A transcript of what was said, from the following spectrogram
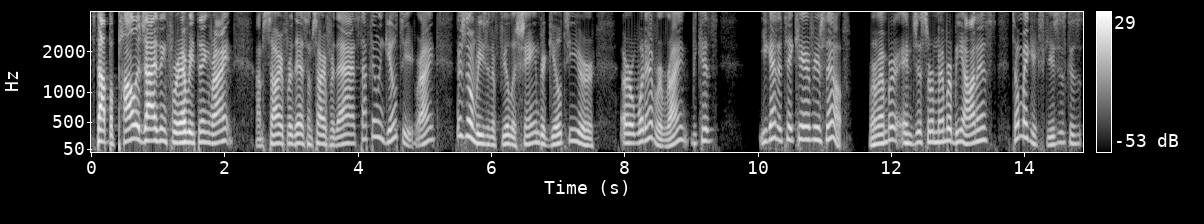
Stop apologizing for everything, right? I'm sorry for this, I'm sorry for that. Stop feeling guilty, right? There's no reason to feel ashamed or guilty or or whatever, right? Because you got to take care of yourself. Remember? And just remember be honest. Don't make excuses cuz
